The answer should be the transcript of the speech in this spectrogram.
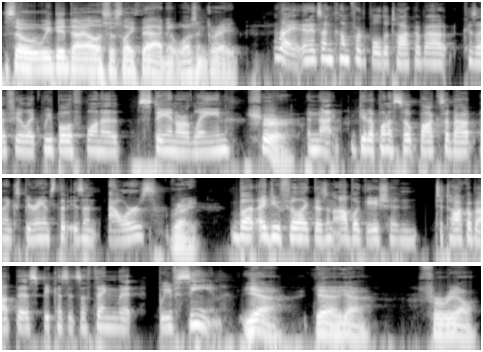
so we did dialysis like that and it wasn't great. Right. And it's uncomfortable to talk about because I feel like we both want to stay in our lane. Sure. And not get up on a soapbox about an experience that isn't ours. Right. But I do feel like there's an obligation to talk about this because it's a thing that we've seen. Yeah. Yeah. Yeah. For real.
